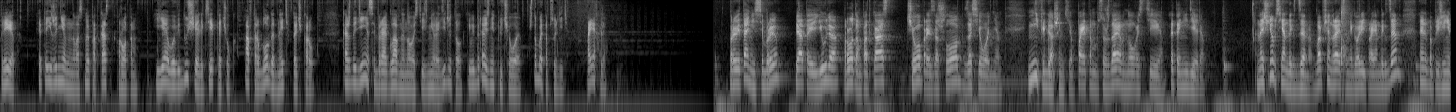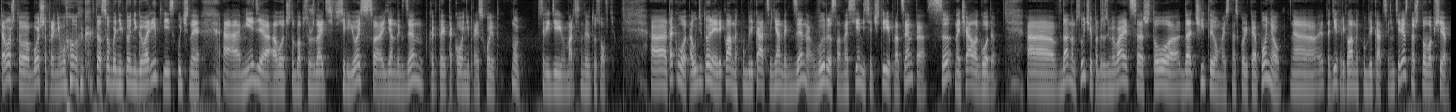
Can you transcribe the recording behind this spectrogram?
Привет! Это ежедневный новостной подкаст «Ротом». И я его ведущий Алексей Ткачук, автор блога dnetiv.ru. Каждый день я собираю главные новости из мира Digital и выбираю из них ключевое, чтобы это обсудить. Поехали! Провитание Сибры, 5 июля, Ротом подкаст. Чего произошло за сегодня? Нифигашеньки, поэтому обсуждаем новости этой недели. Начнем с Яндекс.Дзена. Вообще нравится мне говорить про Яндекс.Дзен, наверное, по причине того, что больше про него как-то особо никто не говорит, есть скучные а, медиа, а вот чтобы обсуждать всерьез Яндекс.Дзен, как-то такого не происходит, ну, среди маркетинговой тусовки. Так вот, аудитория рекламных публикаций Яндекс.Дзена выросла на 74% с начала года. А, в данном случае подразумевается, что дочитываемость, насколько я понял, а, таких рекламных публикаций. Интересно, что вообще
